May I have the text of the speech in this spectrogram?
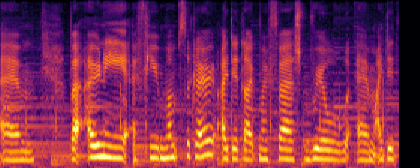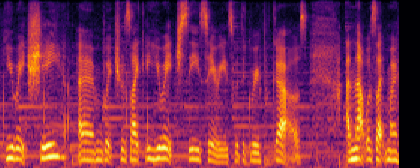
Um, but only a few months ago, I did like my first real, um, I did UHC, um, which was like a UHC series with a group of girls. And that was like my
